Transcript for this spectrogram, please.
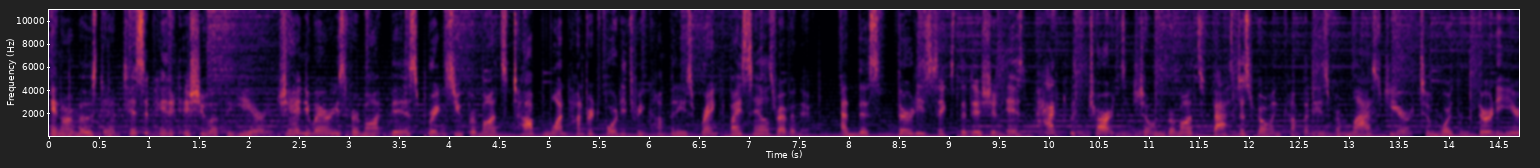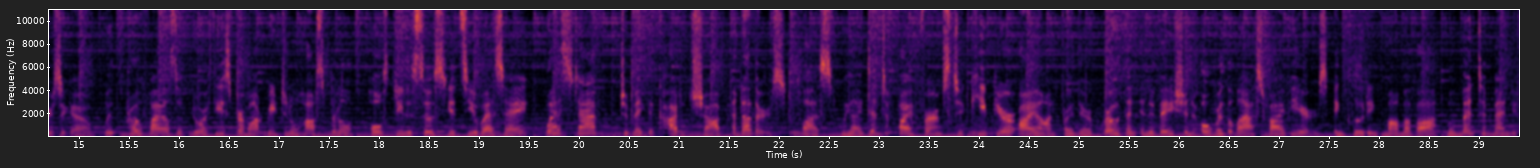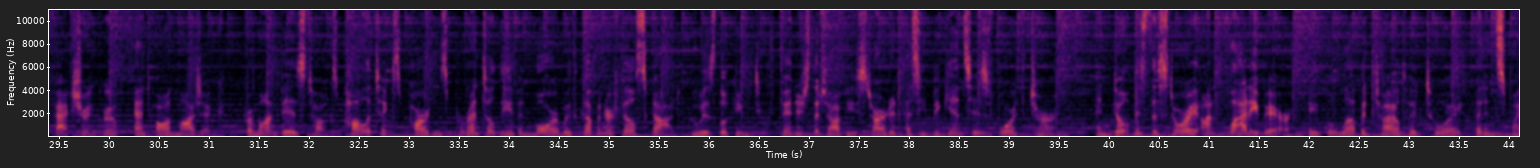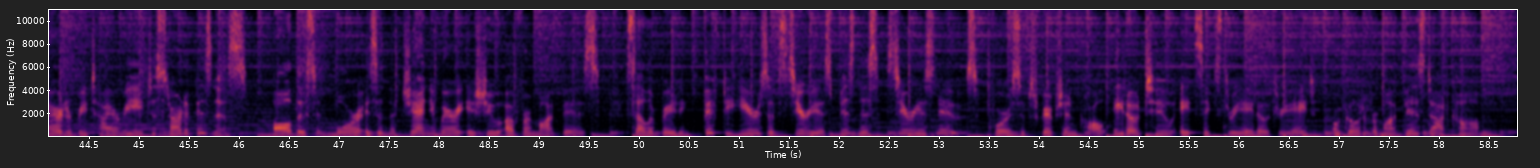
In our most anticipated issue of the year, January's Vermont Biz brings you Vermont's top 143 companies ranked by sales revenue. And this 36th edition is packed with charts showing Vermont's fastest growing companies from last year to more than 30 years ago, with profiles of Northeast Vermont Regional Hospital, Holstein Associates USA, Westaff, Jamaica Cottage Shop, and others. Plus, we identify firms to keep your eye on for their growth and innovation over the last five years, including Mamava, Momentum Manufacturing Group, and OnLogic. Vermont Biz talks politics, pardons, parental leave, and more with Governor Phil Scott, who is looking to finish the job he started as he begins his fourth term. And don't miss the story on Flatty Bear, a beloved childhood toy that inspired a retiree to start a business. All this and more is in the January issue of Vermont Biz, celebrating 50 years of serious business, serious news. For a subscription, call 802 863 8038 or go to vermontbiz.com.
